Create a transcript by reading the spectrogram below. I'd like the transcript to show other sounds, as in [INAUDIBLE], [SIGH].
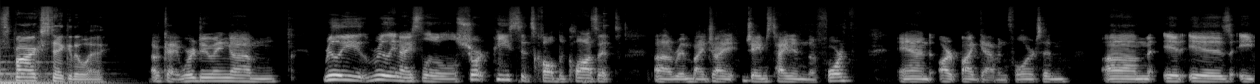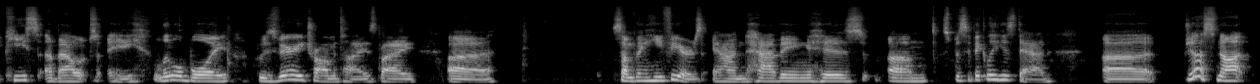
Sparkz, take it away. Okay, we're doing um really really nice little short piece. It's called The Closet, uh, written by J- James Tynion the fourth, and art by Gavin Fullerton. Um, it is a piece about a little boy who's very traumatized by uh, something he fears, and having his um, specifically his dad uh, just not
